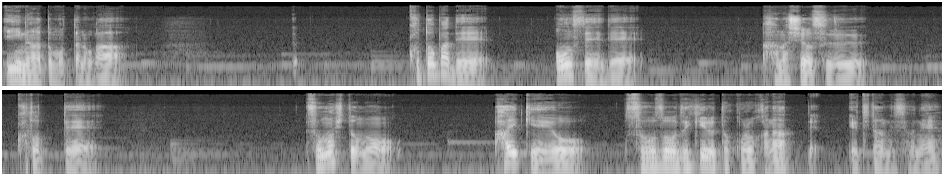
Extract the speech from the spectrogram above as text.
いいなと思ったのが言葉で音声で話をすることってその人の背景を想像できるところかなって言ってたんですよね。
